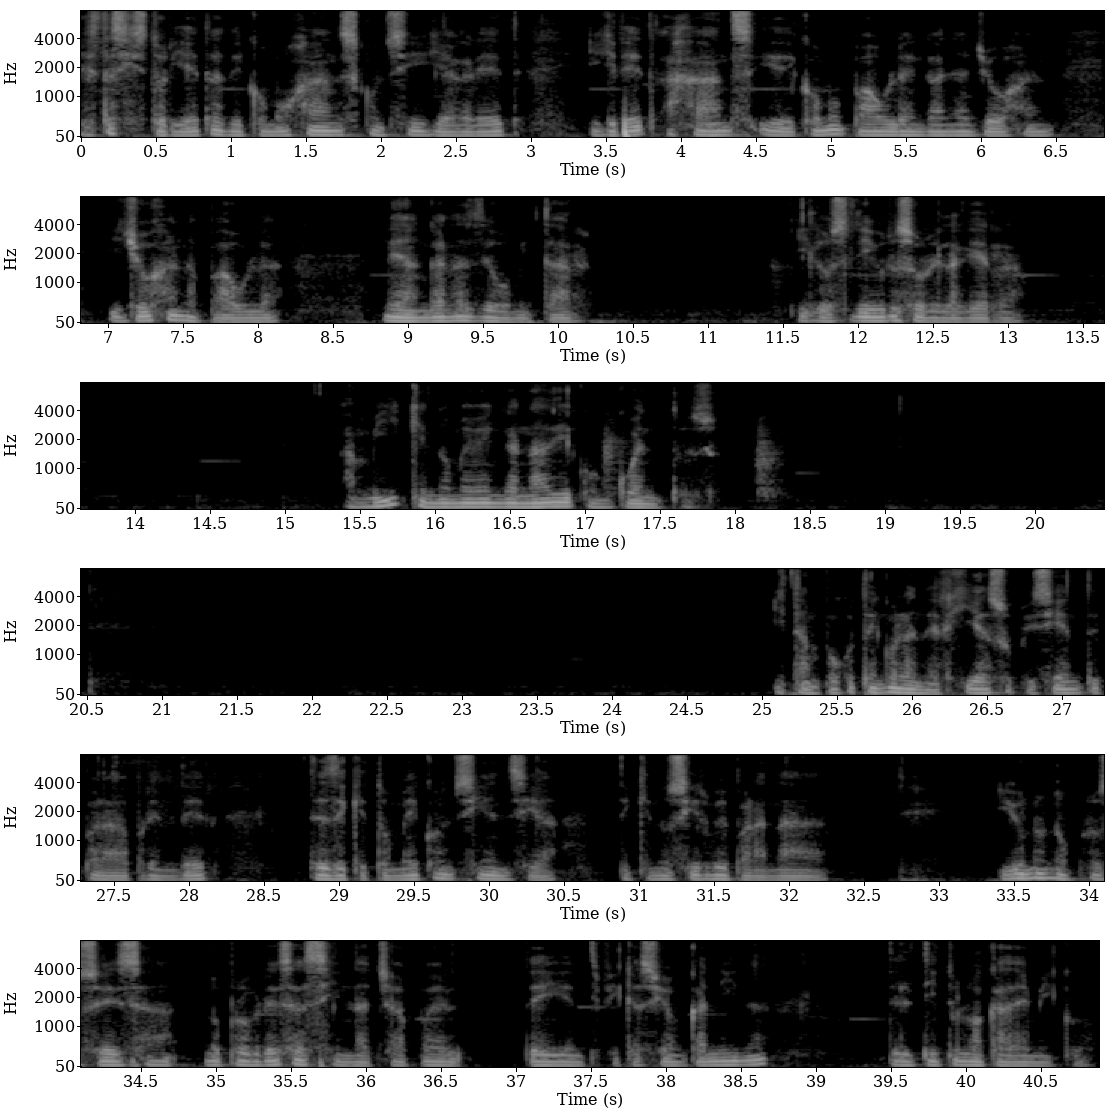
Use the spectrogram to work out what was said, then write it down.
Estas historietas de cómo Hans consigue a Gret y Gret a Hans y de cómo Paula engaña a Johan y Johan a Paula me dan ganas de vomitar. Y los libros sobre la guerra. A mí que no me venga nadie con cuentos. Y tampoco tengo la energía suficiente para aprender desde que tomé conciencia de que no sirve para nada. Y uno no procesa, no progresa sin la chapa de identificación canina del título académico,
